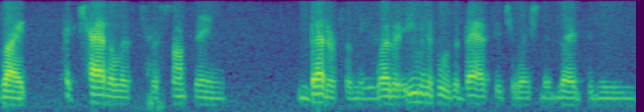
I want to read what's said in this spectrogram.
like a catalyst for something better for me. Whether even if it was a bad situation that led to me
